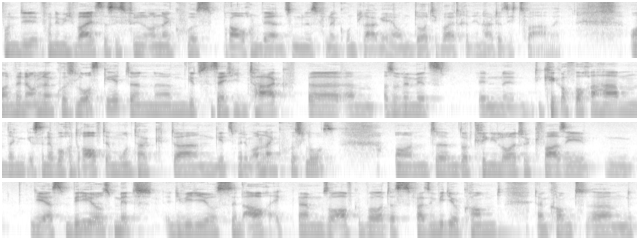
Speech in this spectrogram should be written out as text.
von, de, von dem ich weiß, dass sie es für den Online-Kurs brauchen werden, zumindest von der Grundlage her, um dort die weiteren Inhalte sich zu erarbeiten. Und wenn der Online-Kurs losgeht, dann ähm, gibt es tatsächlich einen Tag, äh, ähm, also wenn wir jetzt in, in die Kickoff-Woche haben, dann ist in der Woche drauf, der Montag, dann geht es mit dem Online-Kurs los. Und ähm, dort kriegen die Leute quasi die ersten Videos mit. Die Videos sind auch ähm, so aufgebaut, dass quasi ein Video kommt, dann kommt ähm, ein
